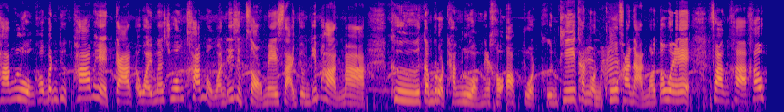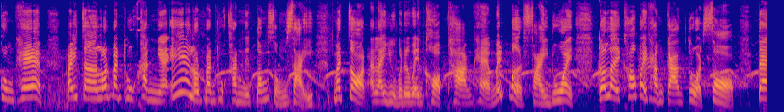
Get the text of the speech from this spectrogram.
ทางหลวงเขาบันทึกภาพเหตุการณ์เอาไว้เมื่อช่วงค่ำของวันที่ 12 เมษายนที่ผ่านมา คือตำรวจทางหลวงเนี่ยเขาออกตรวจพื้นที่ถนนคู่ขนานมอเตอร์เวย์ฝั่งขาเข้ากรุงเทพ ไปเจอรถบรรทุกคันเนี้ยเอ๊รถบรรทุกคันนี้ต้องสงสัย มาจอดอะไรอยู่บริเวณขอบทางแถมไม่เปิดไฟด้วย ก็เลยเข้าไปทำการตรวจสอบ แต่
